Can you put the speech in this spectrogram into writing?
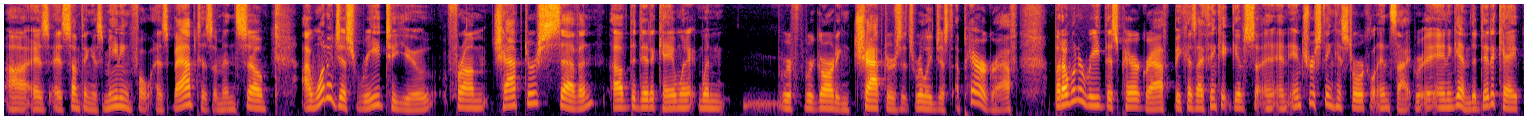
uh, as, as something as meaningful as baptism. And so I want to just read to you from chapter 7 of the Didache. When, it, when regarding chapters, it's really just a paragraph. But I want to read this paragraph because I think it gives an interesting historical insight. And again, the Didache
